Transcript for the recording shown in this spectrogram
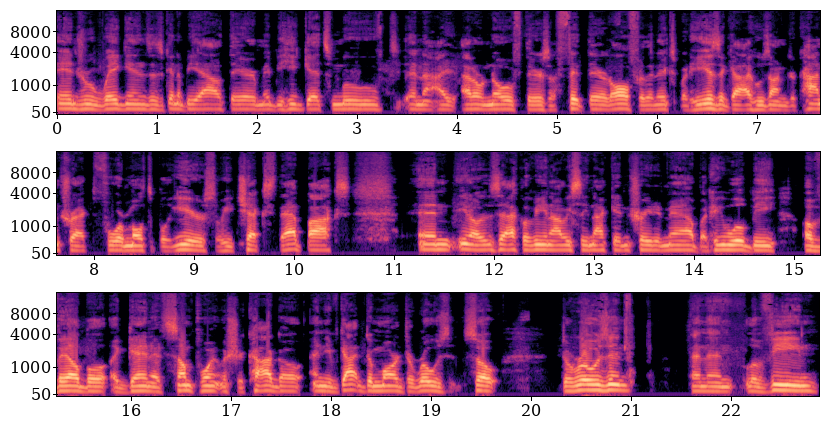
Andrew Wiggins is going to be out there. Maybe he gets moved, and I, I don't know if there's a fit there at all for the Knicks, but he is a guy who's under contract for multiple years, so he checks that box. And, you know, Zach LaVine obviously not getting traded now, but he will be available again at some point with Chicago. And you've got DeMar DeRozan. So DeRozan and then LaVine.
